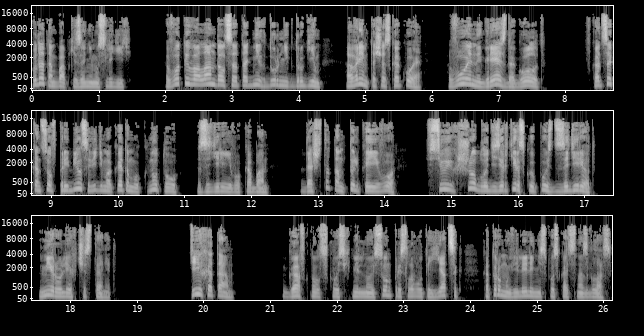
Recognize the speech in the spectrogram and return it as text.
Куда там бабки за ним уследить? Вот и валандался от одних дурней к другим. А время-то сейчас какое? Войны, грязь да голод. В конце концов прибился, видимо, к этому кнуту. Задери его, кабан. Да что там только его. Всю их шоблу дезертирскую пусть задерет. Миру легче станет. «Тихо там!» — гавкнул сквозь хмельной сон пресловутый Яцек, которому велели не спускать с нас глаз.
